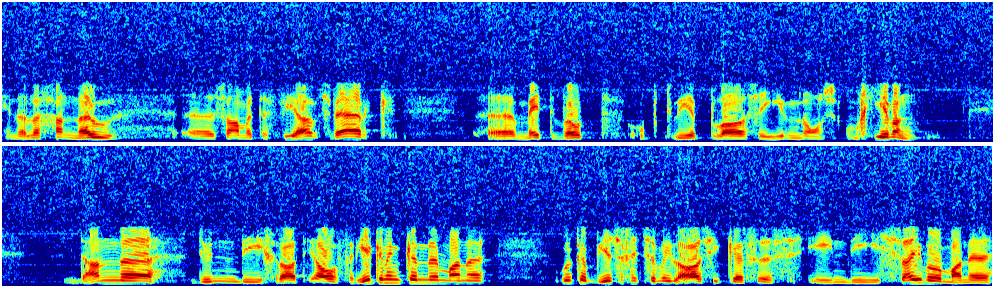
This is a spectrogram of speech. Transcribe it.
en hulle gaan nou uh, saam met 'n veearts werk uh, met wild op twee plase hier in ons omgewing. Dan uh, doen die graad 11 rekeningkunde manne ook 'n besigheidsimulasie kursus en die suiwelmanne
